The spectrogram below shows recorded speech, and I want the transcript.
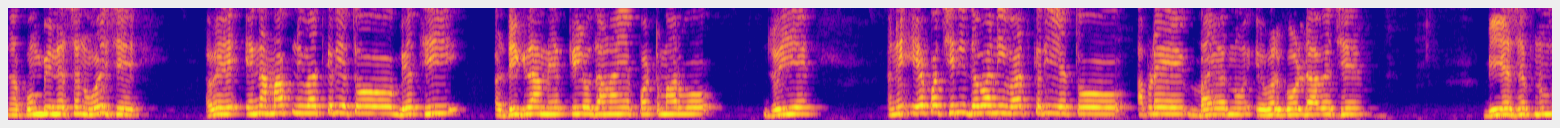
મોલિક્યુલના કોમ્બિનેશન હોય છે. હવે એના માપની વાત કરીએ તો બેથી અઢી ગ્રામ એક કિલો દાણાએ પટ મારવો જોઈએ. અને એ પછીની દવાની વાત કરીએ તો આપણે બાયરનું એવરગોલ્ડ આવે છે બીએસએફનું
